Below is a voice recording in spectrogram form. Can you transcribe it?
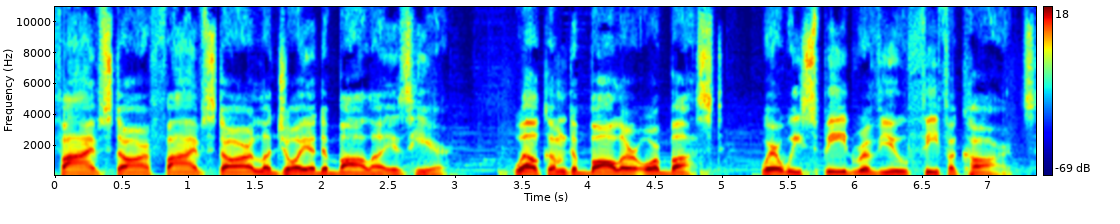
Five-star, five-star La Joya Dybala is here. Welcome to Baller or Bust, where we speed review FIFA cards.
